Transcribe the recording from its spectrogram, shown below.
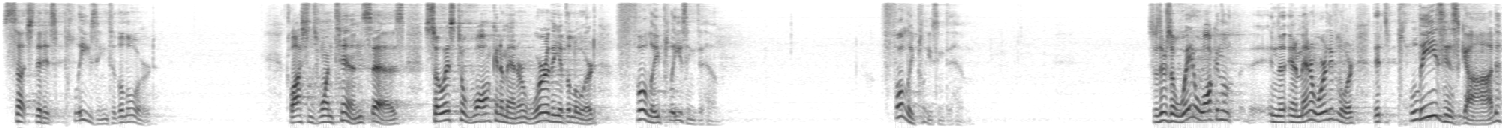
such that it's pleasing to the Lord. Colossians 1:10 says, "So as to walk in a manner worthy of the Lord, fully pleasing to him." Fully pleasing to Him. So there's a way to walk in, the, in, the, in a manner worthy of the Lord that pleases God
